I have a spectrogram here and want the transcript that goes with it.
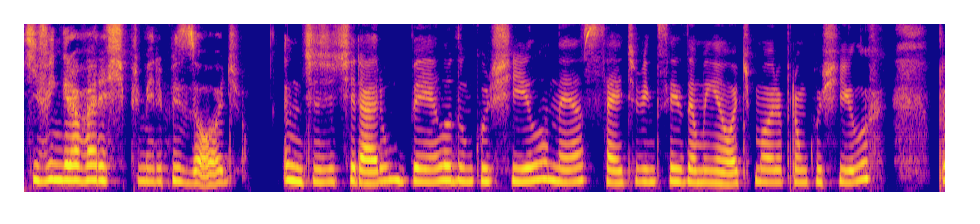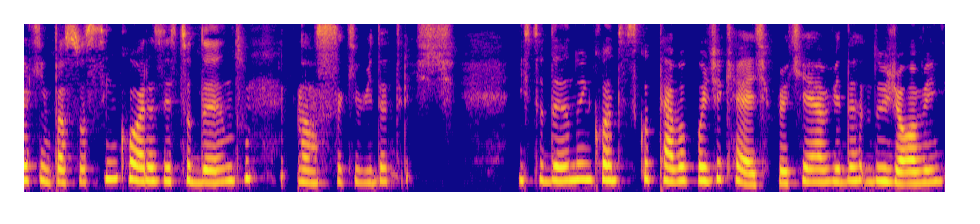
que vim gravar este primeiro episódio antes de tirar um belo de um cochilo, né? Às 7h26 da manhã, ótima hora para um cochilo. para quem passou 5 horas estudando. Nossa, que vida triste. Estudando enquanto escutava podcast, porque a vida do jovem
